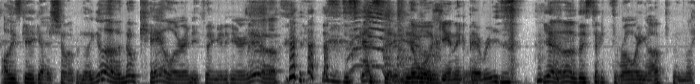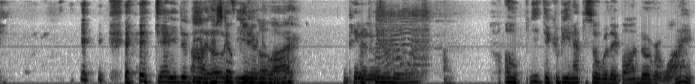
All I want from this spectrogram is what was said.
All these gay guys show up and they're like, "Oh, no kale or anything in here. Yeah, this is disgusting." no organic berries. Yeah, oh, they start throwing up and like. And Danny oh, DeVito oh, there's no is eating Pinot all of Noir. it. Pinot Pinot Noir. Noir. Oh, there could be an episode where they bond over wine.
